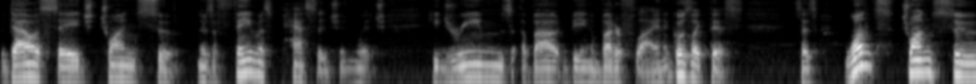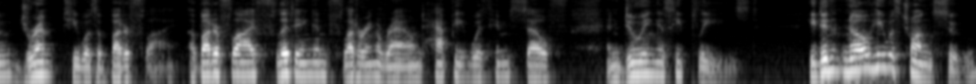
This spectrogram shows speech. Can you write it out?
the Taoist sage Chuang Tzu. There's a famous passage in which he dreams about being a butterfly, and it goes like this: it says, "Once Chuang Tzu dreamt he was a butterfly, a butterfly flitting and fluttering around, happy with himself and doing as he pleased. He didn't know he was Chuang Tzu."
